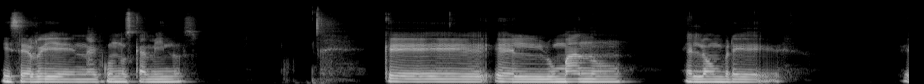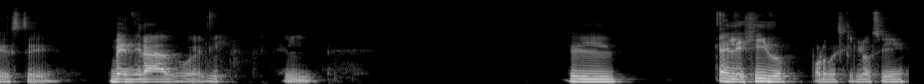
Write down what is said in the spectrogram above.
y se ríe en algunos caminos. Que el humano, el hombre este, venerado, el, el, elegido, por decirlo así,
